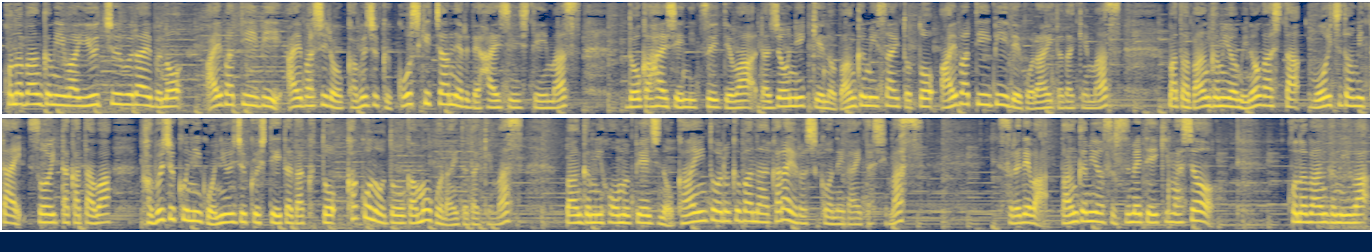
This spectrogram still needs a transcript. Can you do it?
この番組は YouTube ライブの相場 TV 相場志郎株塾公式チャンネルで配信しています動画配信についてはラジオ日経の番組サイトと相場 TV でご覧いただけますまた番組を見逃したもう一度見たいそういった方は株塾にご入塾していただくと過去の動画もご覧いただけます。番組ホームページの会員登録バナーからよろしくお願いいたします。それでは番組を進めていきましょう。この番組は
